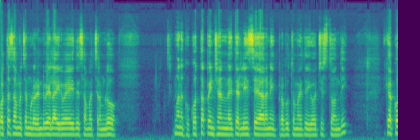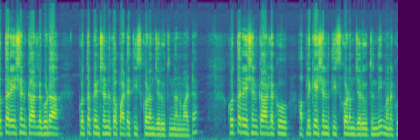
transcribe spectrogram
కొత్త సంవత్సరంలో రెండు వేల ఇరవై ఐదు సంవత్సరంలో మనకు కొత్త పెన్షన్లు అయితే రిలీజ్ చేయాలని ప్రభుత్వం అయితే యోచిస్తోంది. ఇక కొత్త రేషన్ కార్డులు కూడా కొత్త పెన్షన్లతో పాటే తీసుకోవడం జరుగుతుందన్నమాట. కొత్త రేషన్ కార్డులకు అప్లికేషన్లు తీసుకోవడం జరుగుతుంది మనకు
